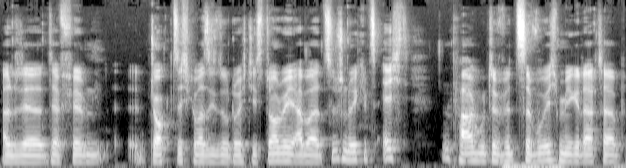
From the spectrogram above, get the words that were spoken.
Also der, der Film joggt sich quasi so durch die Story, aber zwischendurch gibt es echt ein paar gute Witze, wo ich mir gedacht habe,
